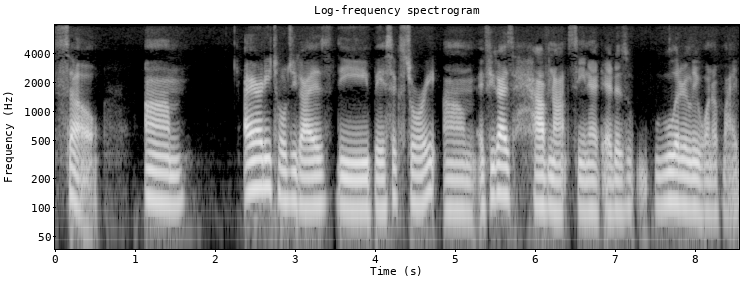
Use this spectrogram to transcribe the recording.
So, um, I already told you guys the basic story. Um, if you guys have not seen it, it is literally one of my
